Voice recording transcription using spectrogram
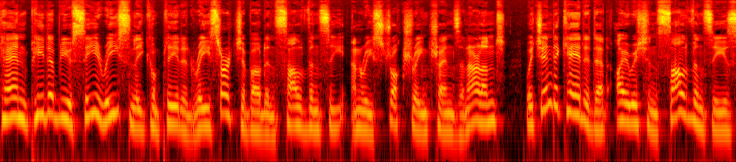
Ken, PwC recently completed research about insolvency and restructuring trends in Ireland, which indicated that Irish insolvencies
